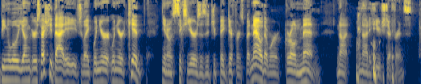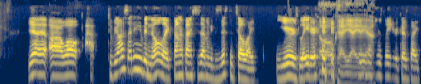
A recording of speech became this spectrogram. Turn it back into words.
being a little younger, especially that age? Like when you're when you're a kid, you know, six years is a big difference. But now that we're grown men, not not a huge difference. Yeah, uh, well, to be honest, I didn't even know like Final Fantasy VII existed till like years later. Oh, okay, yeah, yeah, yeah. Years later, because like,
